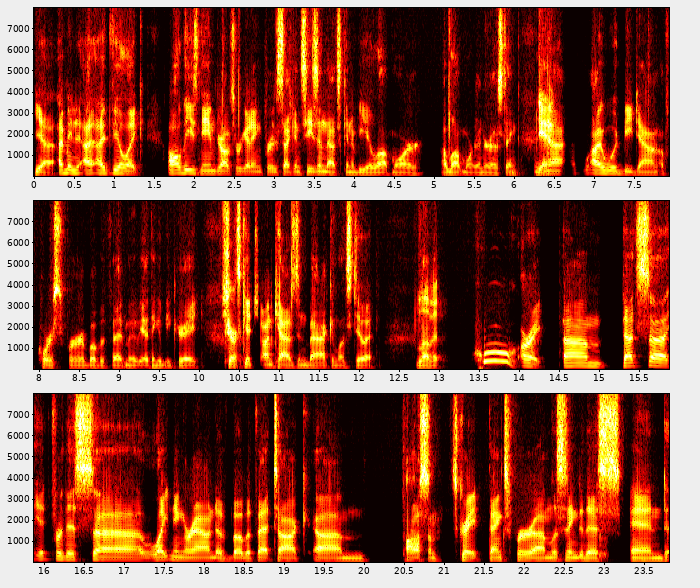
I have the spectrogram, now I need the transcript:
yeah, I mean, I, I feel like all these name drops we're getting for the second season, that's going to be a lot more, a lot more interesting. Yeah. And I, I would be down, of course, for a Boba Fett movie. I think it'd be great. Sure, Let's get Jon Kasdan back and let's do it. love it. Whew. All right. Um, that's uh, it for this uh, lightning round of Boba Fett talk. Um, awesome. It's great. Thanks for um, listening to this. And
